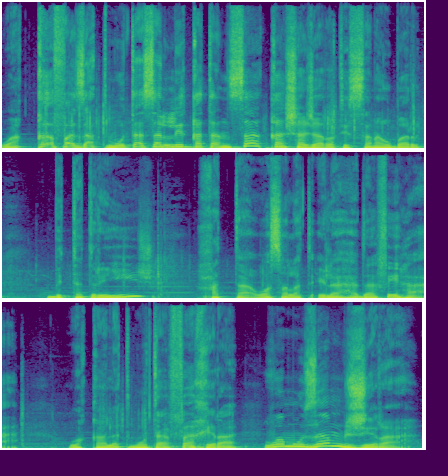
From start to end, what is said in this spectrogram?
وقفزت متسلقة ساق شجرة الصنوبر بالتدريج حتى وصلت إلى هدفها. وقالت متفاخرة ومزمجرة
